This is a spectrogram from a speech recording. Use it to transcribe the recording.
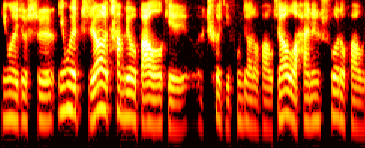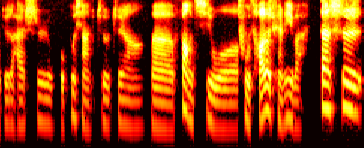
因为就是因为只要他没有把我给彻底封掉的话，只要我还能说的话，我觉得还是我不想就这样呃放弃我吐槽的权利吧。但是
